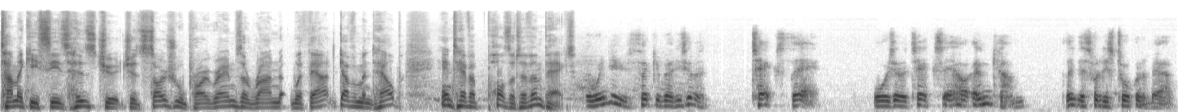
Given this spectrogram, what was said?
Tamaki says his church's social programs are run without government help and have a positive impact. When you think about he's going to tax that or he's going to tax our income, I think that's what he's talking about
